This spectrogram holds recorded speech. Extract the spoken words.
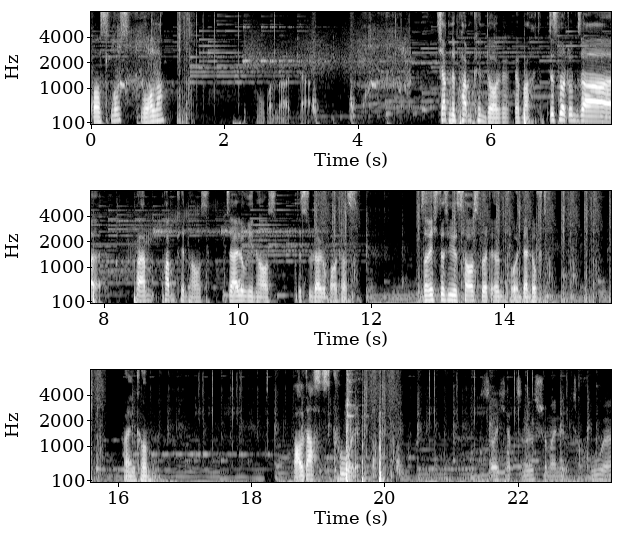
Kosmos, voila. Oh, Mann, da. Ich habe eine Pumpkin Door ge- gemacht. Das wird unser Pum Pumpkin Haus, unser Halloween Haus, das du da gebaut hast. Unser richtiges Haus wird irgendwo in der Luft reinkommen. Weil das ist cool. So, ich habe zumindest schon meine Truhe.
